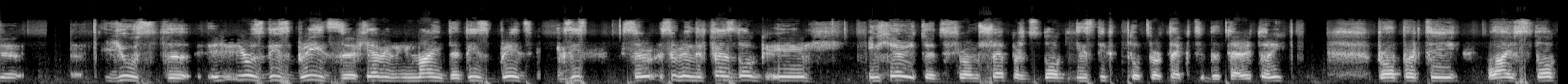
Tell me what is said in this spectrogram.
uh, used uh, used these breeds, uh, having in mind that these breeds exist. Ser- Serbian Defense Dog uh, inherited from shepherd's dog instinct to protect the territory, property, livestock.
